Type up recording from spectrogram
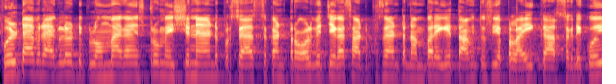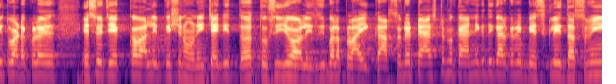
ਫੁੱਲ ਟਾਈਮ ਰੈਗੂਲਰ ਡਿਪਲੋਮਾ ਹੈਗਾ ਇਨਸਟਰੂਮੇਸ਼ਨ ਐਂਡ ਪ੍ਰੋਸੈਸ ਕੰਟਰੋਲ ਵਿੱਚ ਹੈਗਾ 60% ਨੰਬਰ ਹੈਗੇ, ਤਾਂ ਵੀ ਤੁਸੀਂ ਅਪਲਾਈ ਕਰ ਸਕਦੇ ਕੋਈ ਤੁਹਾਡੇ ਕੋਲ ਇਸ ਵਿੱਚ ਇੱਕ ਕੁਆਲੀਫਿਕੇਸ਼ਨ ਹੋਣੀ ਚਾਹੀਦੀ, ਤਾਂ ਤੁਸੀਂ ਜੋ ਐਲੀਜੀਬਲ ਅਪਲਾਈ ਕਰ ਸਕਦੇ ਹੋ। ਟੈਸਟ ਮਕੈਨਿਕ ਦੀ ਗੱਲ ਕਰੀਏ ਬੇਸਿਕਲੀ 10ਵੀਂ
